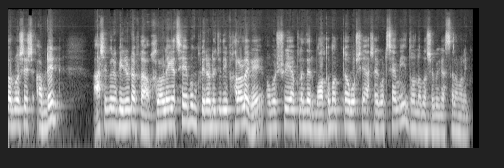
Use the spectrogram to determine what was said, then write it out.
সর্বশেষ আপডেট আশা করি ভিডিওটা ভালো লেগেছে এবং ভিডিওটা যদি ভালো লাগে, অবশ্যই আপনাদের মতামতটা অবশ্যই আশা করছি আমি। ধন্যবাদ সবাইকে, আসসালামু আলাইকুম।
